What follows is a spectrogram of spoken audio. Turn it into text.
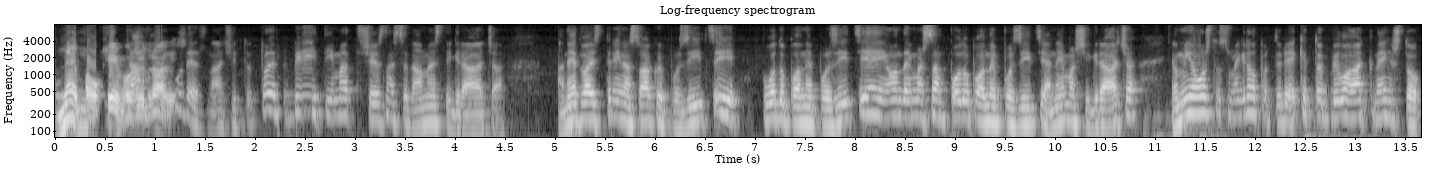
Ne, pa okej, I Bože dragi. bude, znači to, to je bit imat 16-17 igrača, a ne 23 na svakoj poziciji, poduplane pozicije i onda imaš sam poduplane pozicije, nemaš igrača. Jer mi ovo što smo igrali protiv Rijeke, to je bilo onak nešto,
